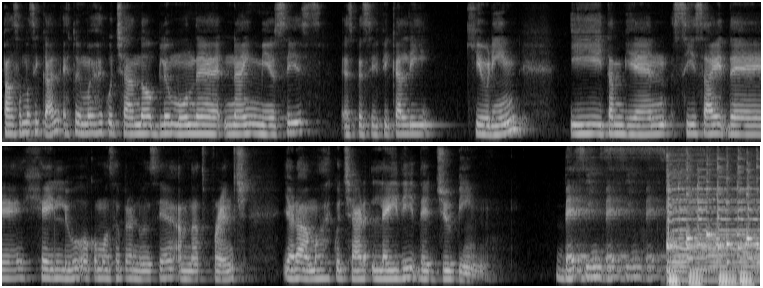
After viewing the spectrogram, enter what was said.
pausa musical. Estuvimos escuchando Blue Moon de Nine Muses, específicamente Curin, y también Seaside de Hey Lu, o como se pronuncia, I'm Not French. Y ahora vamos a escuchar Lady de Jubin. Besin, besin, besin.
